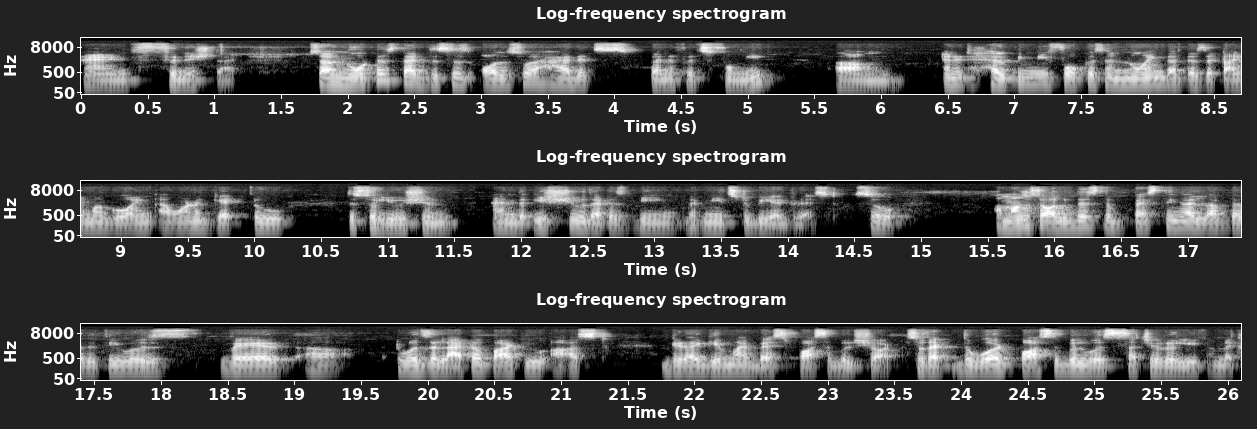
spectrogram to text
and finish that. So I've noticed that this has also had its benefits for me. Um, and it helping me focus and knowing that there's a timer going. I want to get to the solution and the issue that is being that needs to be addressed. So amongst all of this, the best thing I loved, Aditi, was where uh, towards the latter part you asked, did I give my best possible shot? So that the word possible was such a relief. I'm like,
